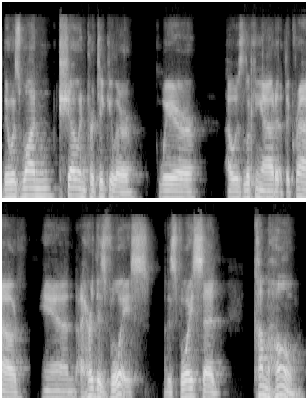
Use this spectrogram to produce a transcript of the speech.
There was one show in particular where I was looking out at the crowd, and I heard this voice. This voice said, "Come home."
